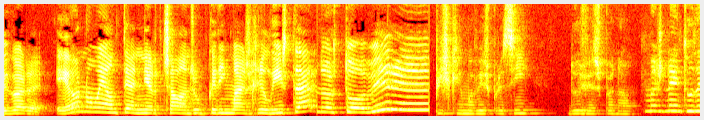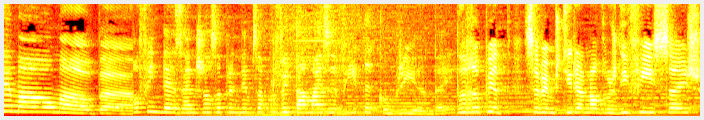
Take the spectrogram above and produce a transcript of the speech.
Agora, é ou não é um 10 year challenge um bocadinho mais realista? Não estou a ver! Pisquem uma vez para sim, duas vezes para não. Mas nem tudo é mau, malta! Ao fim de 10 anos nós aprendemos a aproveitar mais a vida, compreendem? De repente sabemos tirar novos difíceis.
